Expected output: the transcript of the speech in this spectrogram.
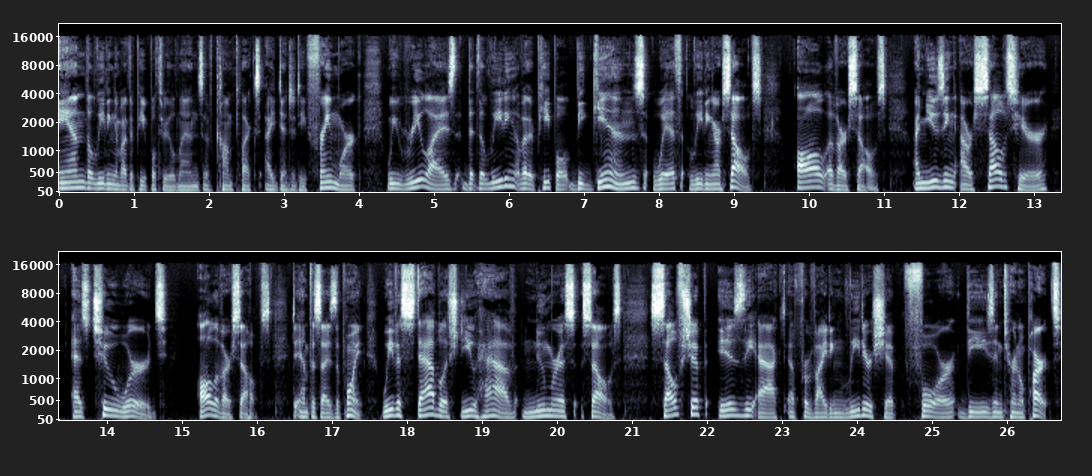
and the leading of other people through the lens of complex identity framework, we realize that the leading of other people begins with leading ourselves, all of ourselves. I'm using ourselves here as two words all of ourselves to emphasize the point. We've established you have numerous selves. Selfship is the act of providing leadership for these internal parts.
